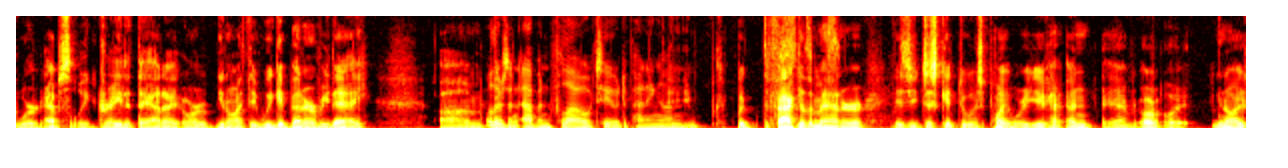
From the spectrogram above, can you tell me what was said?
we're absolutely great at that, I, or you know I think we get better every day. Um, well, there's an ebb and flow too, depending on. But the fact of the matter is, you just get to this point where you ha- and or, or you know I,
